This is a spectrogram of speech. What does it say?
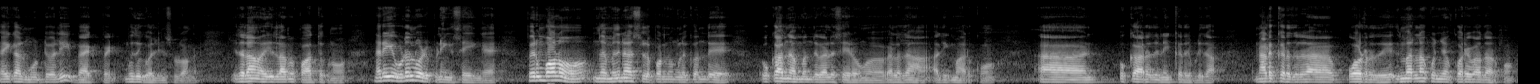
கை கால் மூட்டு வலி பேக் பெயின் முதுகு வலின்னு சொல்லுவாங்க. இதெல்லாம் இல்லாமல் பார்த்துக்கணும். நிறைய உடல் உழைப்பு நீங்கள் செய்யுங்க. பெரும்பாலும் இந்த மிதனாசியில் பிறந்தவங்களுக்கு வந்து உட்காந்து அமர்ந்து வேலை செய்கிறவங்க வேலை தான் அதிகமாக இருக்கும். உட்காரது உட்காருறது நிற்கிறது இப்படி தான். நடக்கிறதுல ஓடுறது இது மாதிரிலாம் கொஞ்சம் குறைவாக தான் இருக்கும்.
